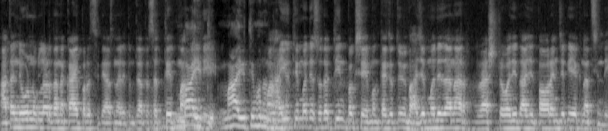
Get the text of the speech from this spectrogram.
आता निवडणूक लढताना काय परिस्थिती असणार आहे? तुमच्या आता सत्तेत महायुती महायुती महायुती म्हणून. महायुतीमध्ये सुद्धा तीन पक्ष आहे मग त्याच्यात तुम्ही भाजपमध्ये जाणार राष्ट्रवादीत अजित पवारांचे की एकनाथ शिंदे.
